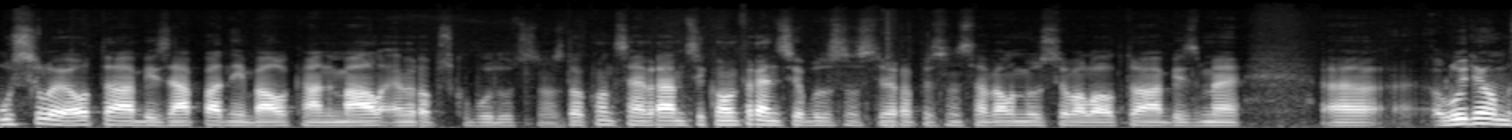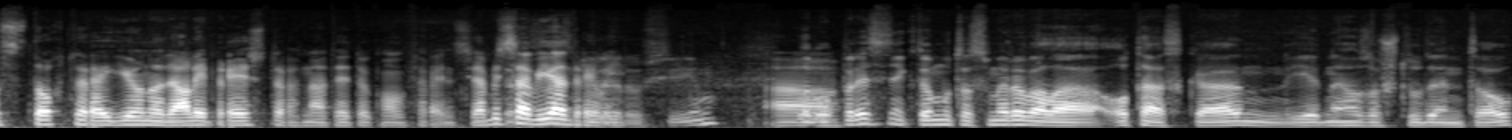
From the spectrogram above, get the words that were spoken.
usiluje o to, aby Západný Balkán mal európsku budúcnosť. Dokonca aj v rámci konferencie o budúcnosti Európy som sa veľmi usiloval o to, aby sme uh, ľuďom z tohto regiónu dali priestor na tejto konferencii, aby Teraz sa vyjadrili. Sa lebo presne k tomuto smerovala otázka jedného zo študentov.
